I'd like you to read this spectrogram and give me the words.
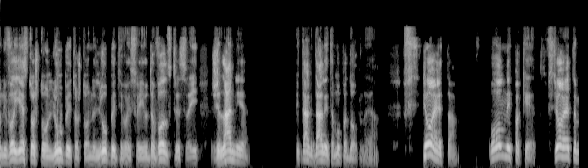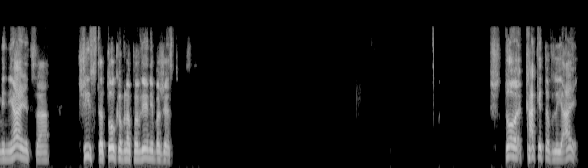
у него есть то, что он любит, то, что он любит, его свои удовольствия, свои желания и так далее и тому подобное. Все это, полный пакет, все это меняется чисто только в направлении божества. Что, как это влияет?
